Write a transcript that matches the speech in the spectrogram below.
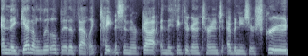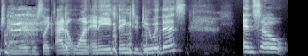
and they get a little bit of that like tightness in their gut and they think they're going to turn into Ebenezer Scrooge and they're just like, I don't want anything to do with this. And so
